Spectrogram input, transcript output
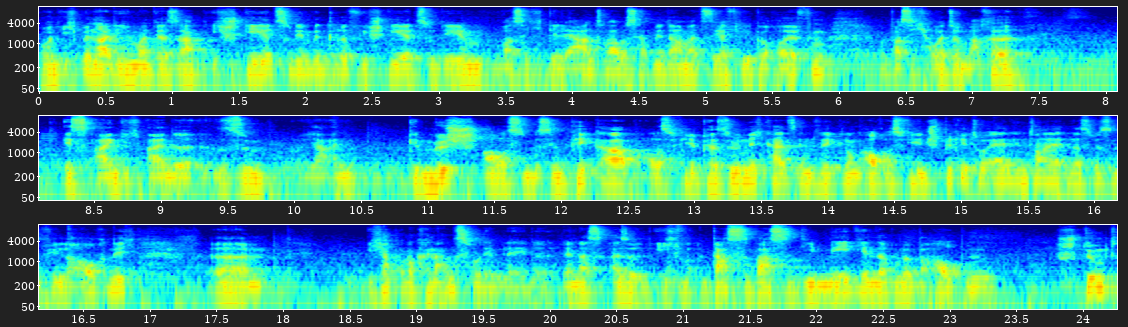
Und ich bin halt jemand, der sagt, ich stehe zu dem Begriff, ich stehe zu dem, was ich gelernt habe. Es hat mir damals sehr viel geholfen. Und was ich heute mache, ist eigentlich eine, ja, ein Gemisch aus ein bisschen Pickup, aus viel Persönlichkeitsentwicklung, auch aus vielen spirituellen Inhalten, das wissen viele auch nicht. Ähm, ich habe aber keine Angst vor dem Label. Wenn das, also ich, das, was die Medien darüber behaupten, stimmt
